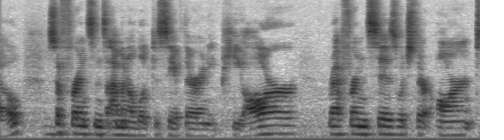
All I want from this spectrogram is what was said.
go. Mm -hmm. So for instance, I'm going to look to see if there are any PR references, which there aren't,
